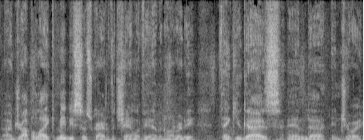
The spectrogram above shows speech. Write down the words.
uh, drop a like, maybe subscribe to the channel if you haven't already. Thank you guys, and uh, enjoy.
